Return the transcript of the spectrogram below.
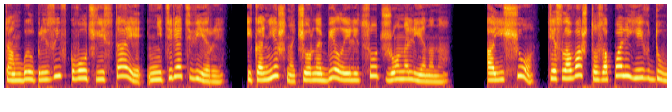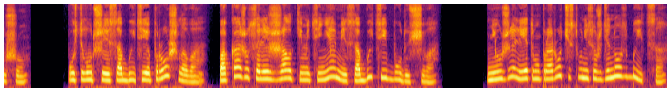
Там был призыв к волчьей стае не терять веры и, конечно, черно-белое лицо Джона Леннона. А еще те слова, что запали ей в душу. Пусть лучшие события прошлого покажутся лишь жалкими тенями событий будущего. Неужели этому пророчеству не суждено сбыться?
